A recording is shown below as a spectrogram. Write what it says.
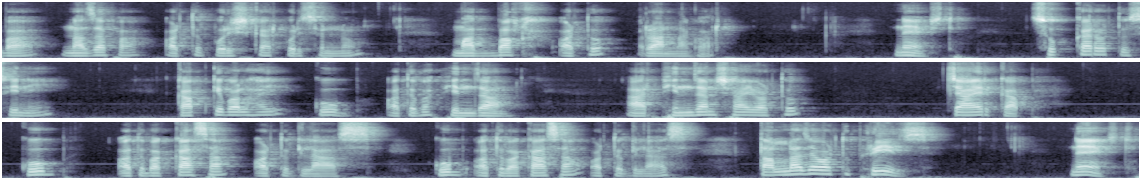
বা নাজাফা অর্থ পরিষ্কার, পরিচ্ছন্ন, মাদবাখ অর্থ রান্নাঘর। নেক্সট, সুক্কার অর্থ চিনি, কাপকে বলা হয় কুব অথবা ফিনজান, আর ফিনজান সাই অর্থ চায়ের কাপ, কুব অথবা কাসা অর্থ গ্লাস, কুব অথবা কাসা অর্থ গ্লাস তাল্লাজা অর্থ ফ্রিজ নেক্সট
